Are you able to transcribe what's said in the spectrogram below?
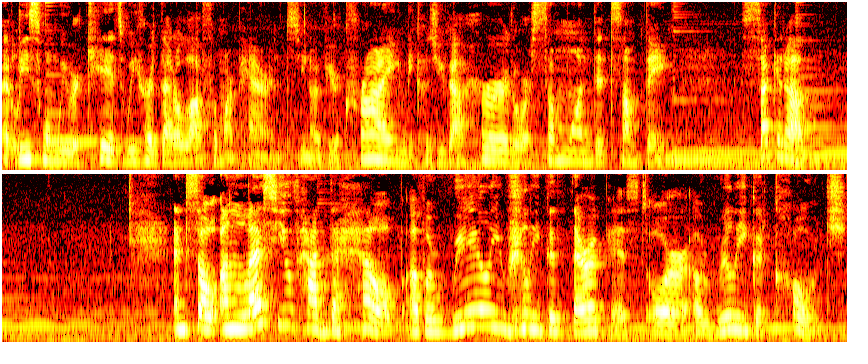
At least when we were kids, we heard that a lot from our parents. You know, if you're crying because you got hurt or someone did something, suck it up. And so, unless you've had the help of a really, really good therapist or a really good coach,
